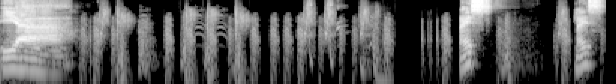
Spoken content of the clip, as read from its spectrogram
Yeah. Nice. Nice.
